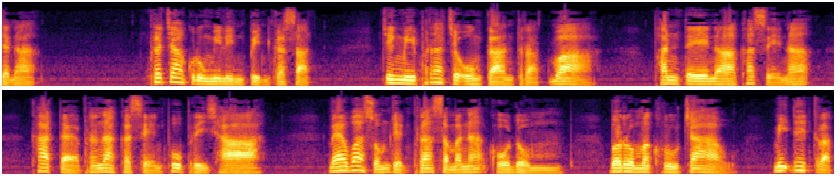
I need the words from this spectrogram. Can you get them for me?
จนะ พระเจ้ากรุงมิลินปินกษัตริย์ จึงมีพระราชองค์การตรัสว่า พันเตนาคเสนะข้าแต่พระนาคเสนผู้ปรีชา แม้ว่าสมเด็จพระสมณะโคดม บรมครูเจ้า มิได้ตรัส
